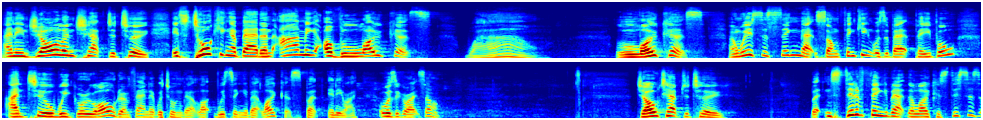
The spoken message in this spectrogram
And in Joel in chapter 2, it's talking about an army of locusts. Wow. Locusts. And we used to sing that song thinking it was about people until we grew older and found out we're talking about we're singing about locusts. But anyway, it was a great song. Joel chapter 2. But instead of thinking about the locusts, this is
